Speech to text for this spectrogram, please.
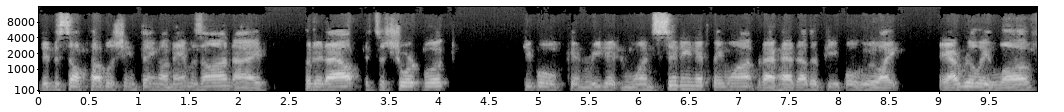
did the self publishing thing on Amazon. I put it out. It's a short book people can read it in one sitting if they want, but I've had other people who like, hey, I really love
